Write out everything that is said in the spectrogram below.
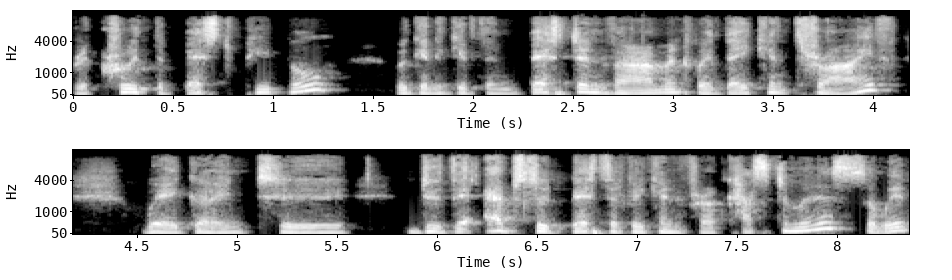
recruit the best people. We're going to give them best environment where they can thrive. We're going to do the absolute best that we can for our customers. So we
